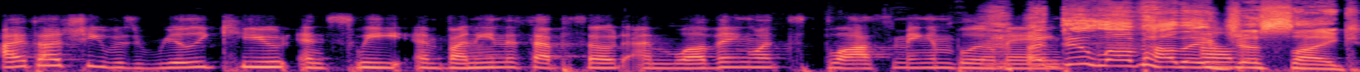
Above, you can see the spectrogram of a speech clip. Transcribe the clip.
I thought she was really cute and sweet and funny in this episode. I'm loving what's blossoming and blooming. I do love how they Um, just like yeah,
